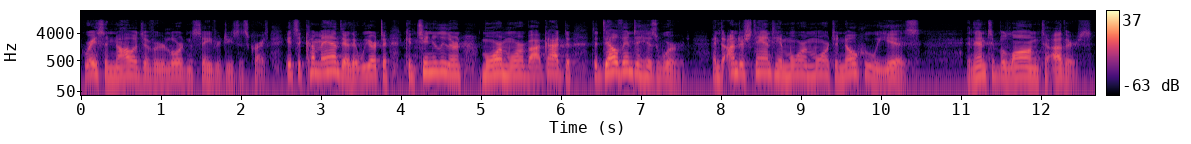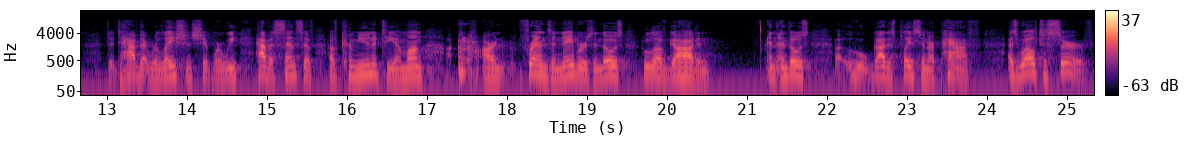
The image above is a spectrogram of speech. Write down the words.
grace and knowledge of our Lord and Savior Jesus Christ. It's a command there that we are to continually learn more and more about God, to, to delve into His Word and to understand Him more and more, to know who He is, and then to belong to others to, to have that relationship where we have a sense of, of community among our friends and neighbors and those who love God and, and, and those uh, who God has placed in our path, as well to serve,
